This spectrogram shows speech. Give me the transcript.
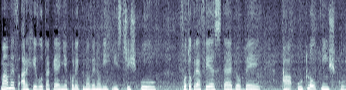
Máme v archivu také několik novinových výstřižků, fotografie z té doby a útlou knížku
